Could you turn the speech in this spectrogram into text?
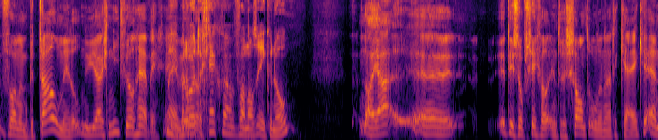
van een betaalmiddel nu juist niet wil hebben. Nee, maar word je er gek van als econoom? Nou ja, uh, het is op zich wel interessant om er naar te kijken. En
